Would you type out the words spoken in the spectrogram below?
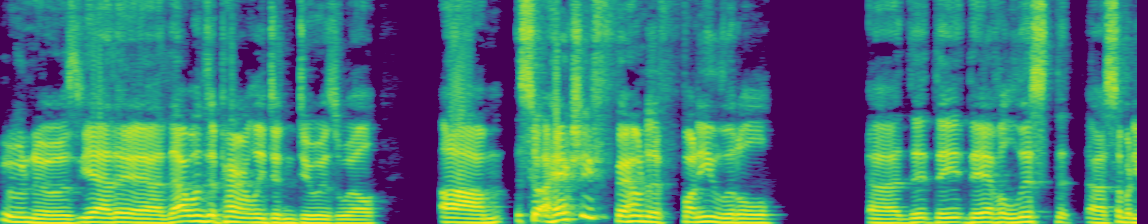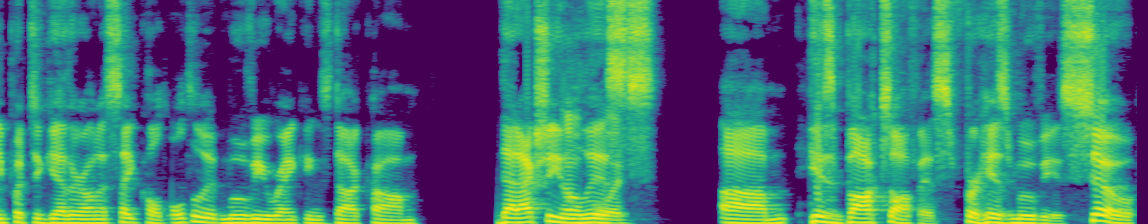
who knows? Yeah, they, yeah, that one's apparently didn't do as well. Um, so I actually found a funny little. Uh, they, they they have a list that uh, somebody put together on a site called ultimatemovierankings.com that actually Oh, lists um, his box office for his movies. So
